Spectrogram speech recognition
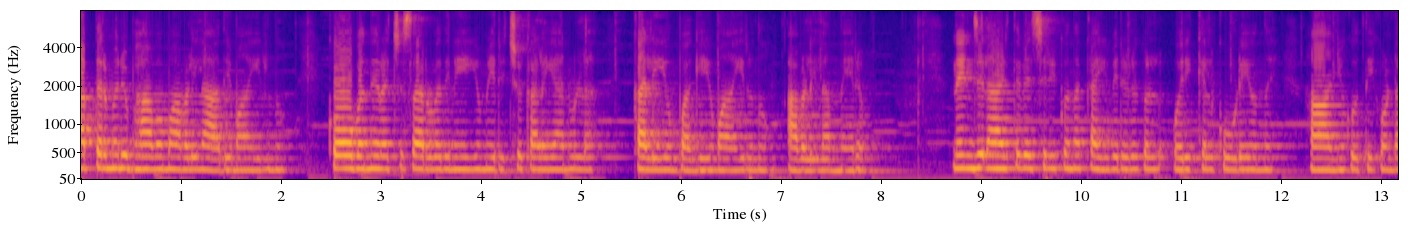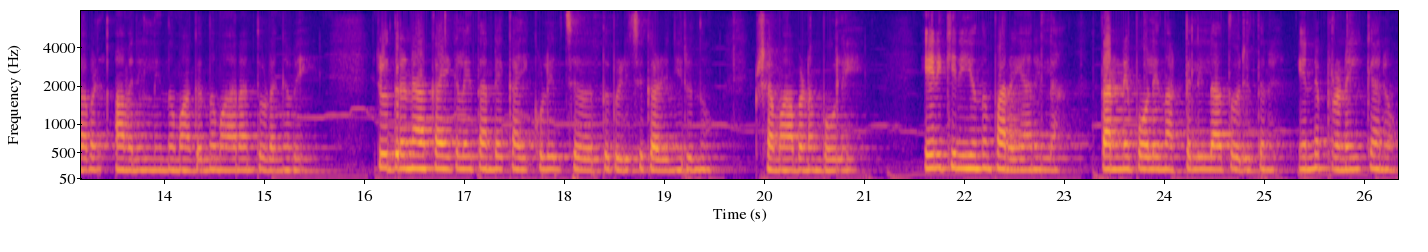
അത്തരമൊരു ഭാവം അവളിൽ ആദ്യമായിരുന്നു. കോപം നിറച്ചു സർവതിനെയും എരിച്ചു കളയാനുള്ള കലിയും പകയുമായിരുന്നു അവളിൽ അന്നേരം. നെഞ്ചിലാഴ്ത്തി വെച്ചിരിക്കുന്ന കൈവിരലുകൾ ഒരിക്കൽ കൂടെയൊന്ന് ആഞ്ഞു കുത്തിക്കൊണ്ട് അവൾ അവനിൽ നിന്നും അകന്നു മാറാൻ തുടങ്ങവേ. രുദ്രൻ ആ കൈകളെ തന്റെ കൈക്കുള്ളിൽ ചേർത്ത് പിടിച്ചു കഴിഞ്ഞിരുന്നു. ക്ഷമാപണം പോലെ. എനിക്കിനിയൊന്നും പറയാനില്ല. തന്നെ പോലെ നട്ടലില്ലാത്ത ഒരുത്തന് എന്നെ പ്രണയിക്കാനോ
